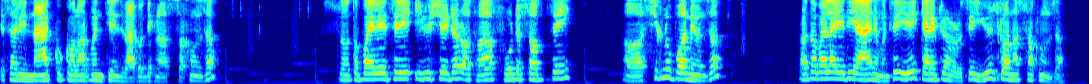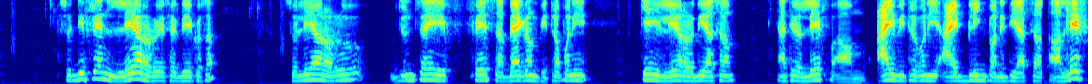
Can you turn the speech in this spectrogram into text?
यसरी नाकको कलर पनि चेन्ज भएको देख्न सक्नुहुन्छ। सो तपाईँले चाहिँ इलिस्ट्रेटर अथवा फोटोसप चाहिँ सिक्नुपर्ने हुन्छ। र तपाईँलाई यदि आएन भने चाहिँ यही क्यारेक्टरहरू चाहिँ युज गर्न सक्नुहुन्छ। सो डिफ्रेन्ट लेयरहरू यसरी दिएको छ। सो लेयरहरू जुन चाहिँ फेस ब्याकग्राउन्डभित्र पनि केही लेयरहरू दिएको छ। यहाँतिर लेफ्ट आईभित्र पनि आई ब्लिङ्क भन्ने दिएको छ। लेफ्ट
